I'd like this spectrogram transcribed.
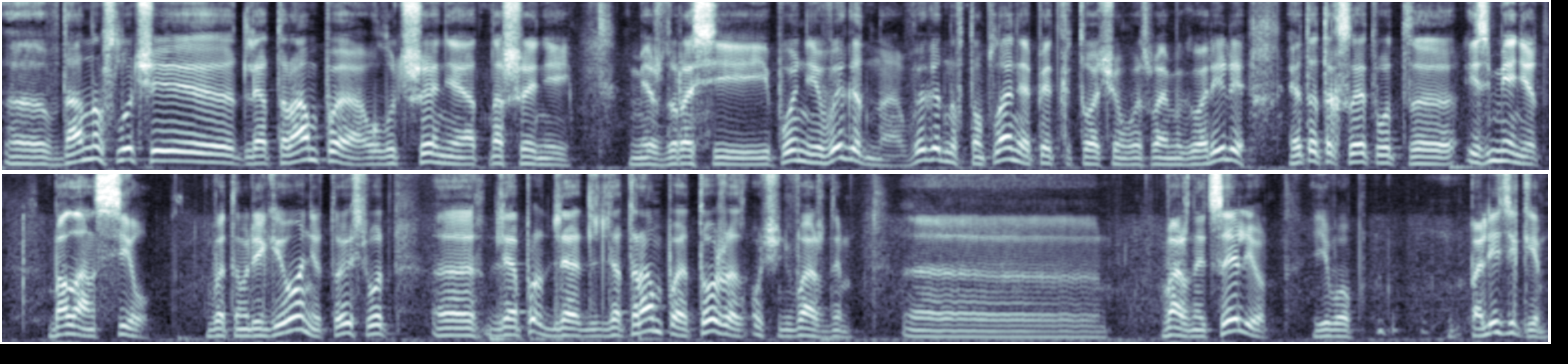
э, в данном случае для Трампа улучшение отношений между Россией и Японией выгодно. Выгодно в том плане, опять-таки, то, о чем мы с вами говорили, это, так сказать, вот э, изменит баланс сил в этом регионе. То есть вот э, для, для, для Трампа тоже очень важным, важной целью его политики,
